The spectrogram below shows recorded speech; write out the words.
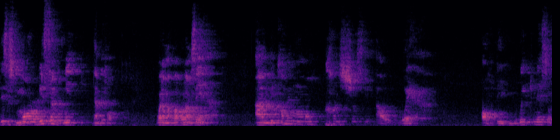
this is more recent with me than before. What I'm, what I'm saying now, I'm becoming more consciously aware of the weakness of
